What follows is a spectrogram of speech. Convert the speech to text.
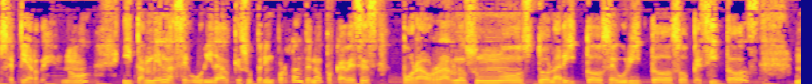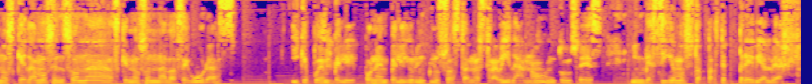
se pierde, ¿no? Y también la seguridad, que es súper importante, ¿no? Porque a veces por ahorrarnos unos dolaritos, euritos o pesitos, nos quedamos en zonas que no son nada seguras y que pueden poner en peligro incluso hasta nuestra vida, ¿no? Entonces, investiguemos esta parte previa al viaje.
